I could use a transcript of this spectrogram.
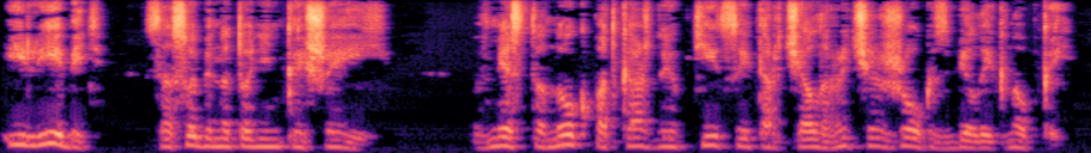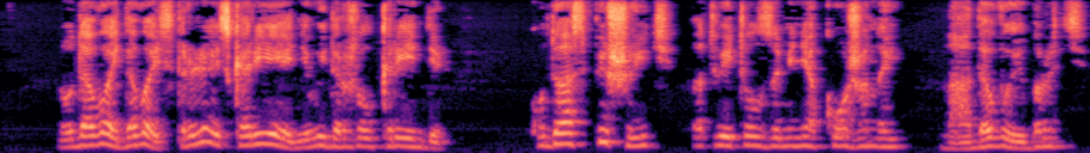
и лебедь с особенно тоненькой шеей. Вместо ног под каждой птицей торчал рычажок с белой кнопкой. «Ну давай, давай, стреляй скорее!» — не выдержал Крендель. «Куда спешить?» — ответил за меня Кожаный. «Надо выбрать».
